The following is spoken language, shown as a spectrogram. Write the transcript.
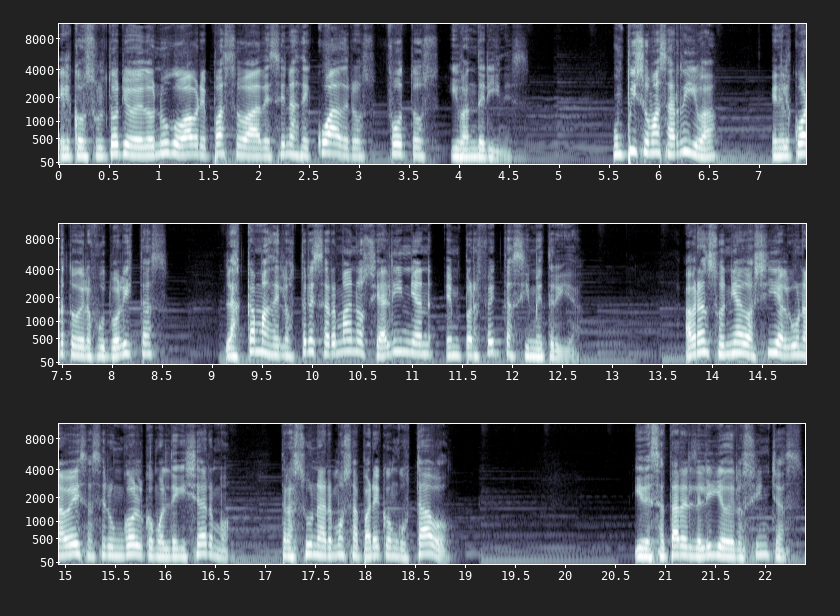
el consultorio de Don Hugo abre paso a decenas de cuadros, fotos y banderines. Un piso más arriba, en el cuarto de los futbolistas, las camas de los tres hermanos se alinean en perfecta simetría. ¿Habrán soñado allí alguna vez hacer un gol como el de Guillermo, tras una hermosa pared con Gustavo? ¿Y desatar el delirio de los hinchas?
